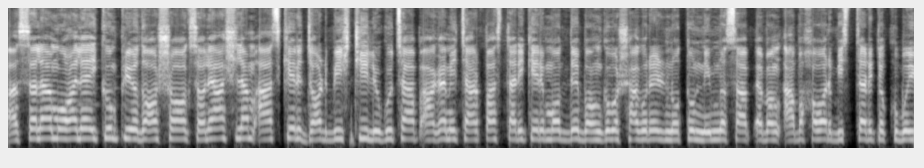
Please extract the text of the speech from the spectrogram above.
আসসালামু আলাইকুম, প্রিয় দর্শক, চলে আসলাম আজকের জট বৃষ্টি লঘুচাপ আগামী চার পাঁচ তারিখের মধ্যে বঙ্গোপসাগরের নতুন নিম্নচাপ এবং আবহাওয়ার বিস্তারিত খুবই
